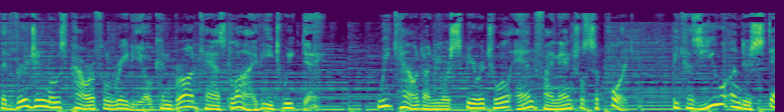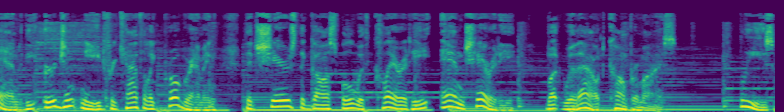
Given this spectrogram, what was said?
that Virgin Most Powerful Radio can broadcast live each weekday. We count on your spiritual and financial support because you understand the urgent need for Catholic programming that shares the gospel with clarity and charity, but without compromise. Please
